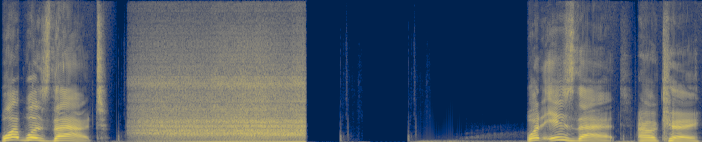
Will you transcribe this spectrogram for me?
What was that? What is that? Okay.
